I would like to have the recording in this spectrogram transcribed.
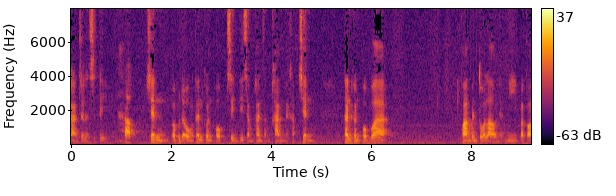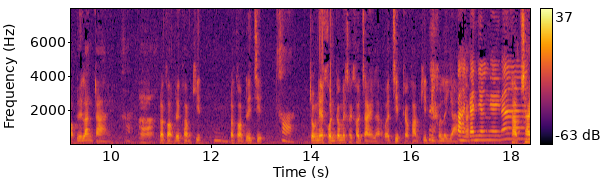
การเจริญสติครับ เช่น พระพุทธองค์ท่านค้นพบสิ่งที่สำคัญสำคัญนะครับ เช่น ท่านค้นพบว่า ความเป็นตัวเราเนี่ยมีประกอบด้วยร่างกายค่ะอ่าประกอบด้วยความคิดอืมประกอบด้วยจิต ค่ะ ตรงเนี้ยคนก็ไม่ค่อยเข้าใจแล้วว่าจิตกับความคิดนี่คนละอย่างต่างกันยังไงนะ ครับใช่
